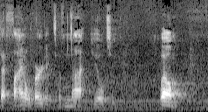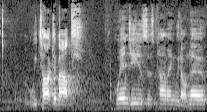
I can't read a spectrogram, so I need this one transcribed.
that final verdict of not guilty. Well, we talked about when Jesus is coming. We don't know.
